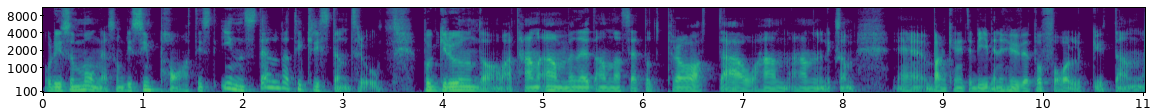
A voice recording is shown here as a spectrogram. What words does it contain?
Och det är så många som blir sympatiskt inställda till kristen tro. På grund av att han använder använder ett annat sätt att prata och han, han liksom eh, bankar inte Bibeln i huvudet på folk utan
